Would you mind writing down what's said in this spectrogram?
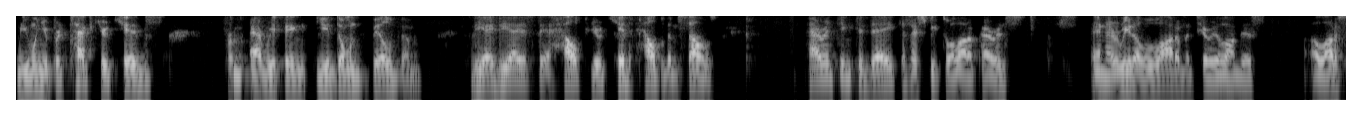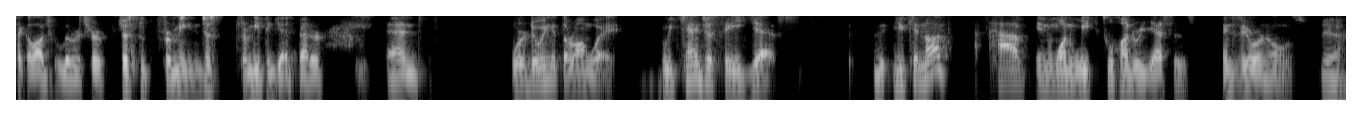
you when you protect your kids from everything, you don't build them. The idea is to help your kid help themselves. Parenting today, because I speak to a lot of parents and I read a lot of material on this, a lot of psychological literature, just for me, just for me to get better. And we're doing it the wrong way. We can't just say yes. You cannot have in one week 200 yeses and zero no's. Yeah.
